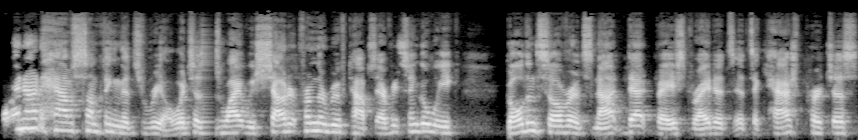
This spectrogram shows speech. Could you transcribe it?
Why not have something that's real, which is why we shout it from the rooftops every single week. Gold and silver, it's not debt based, right? It's, it's a cash purchase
